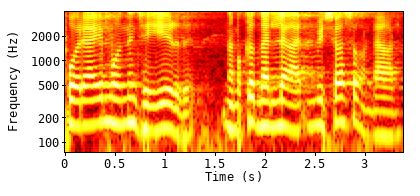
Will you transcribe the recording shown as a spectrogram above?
പോരായ്മ ഒന്നും ചെയ്യരുത്. നമുക്ക് നല്ല ആത്മവിശ്വാസം ഉണ്ടാകണം.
